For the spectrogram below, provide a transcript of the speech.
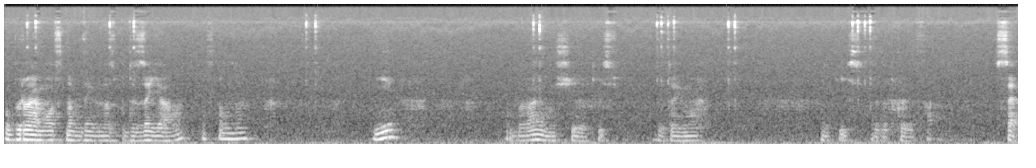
Обираємо основний, у нас буде заява основна. І обираємо ще якісь, додаємо якісь додаткові файли. Все.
